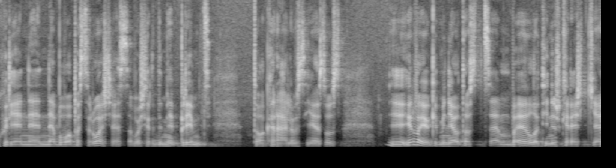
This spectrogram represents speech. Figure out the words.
kurie ne, nebuvo pasiruošę savo širdimi priimti to karaliaus Jėzus. Ir va, kaip minėjau, tos CMB latiniškai reiškia,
